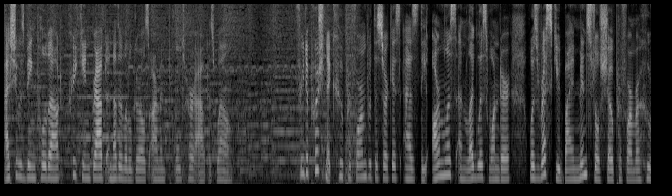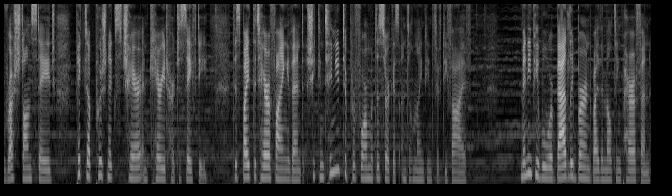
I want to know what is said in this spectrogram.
As she was being pulled out, Krekian grabbed another little girl's arm and pulled her out as well. Frida Pushnik, who performed with the circus as the armless and legless wonder, was rescued by a minstrel show performer who rushed on stage, picked up Pushnik's chair, and carried her to safety. Despite the terrifying event, she continued to perform with the circus until 1955. Many people were badly burned by the melting paraffin,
